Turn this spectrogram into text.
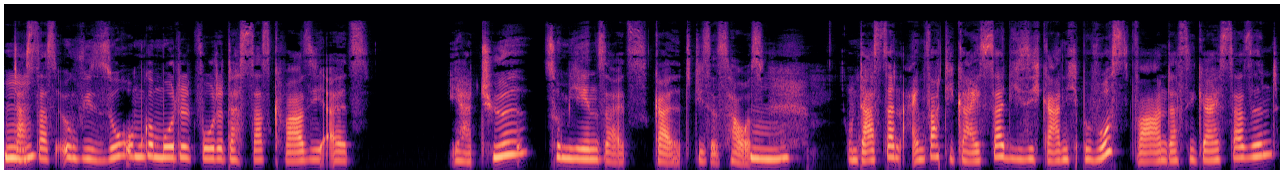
Mhm. dass das irgendwie so umgemodelt wurde, dass das quasi als ja Tür zum Jenseits galt, dieses Haus. Mhm. Und dass dann einfach die Geister, die sich gar nicht bewusst waren, dass sie Geister sind,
